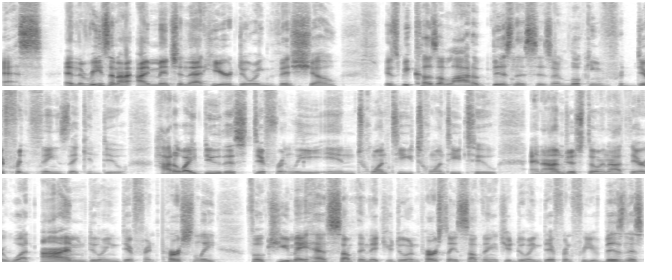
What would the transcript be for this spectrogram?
S. And the reason I, I mention that here during this show is because a lot of businesses are looking for different things they can do. How do I do this differently in 2022? And I'm just throwing out there what I'm doing different personally. Folks, you may have something that you're doing personally, something that you're doing different for your business.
